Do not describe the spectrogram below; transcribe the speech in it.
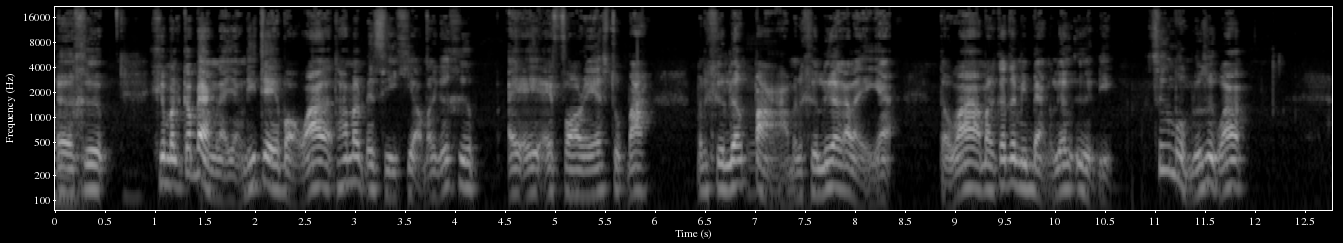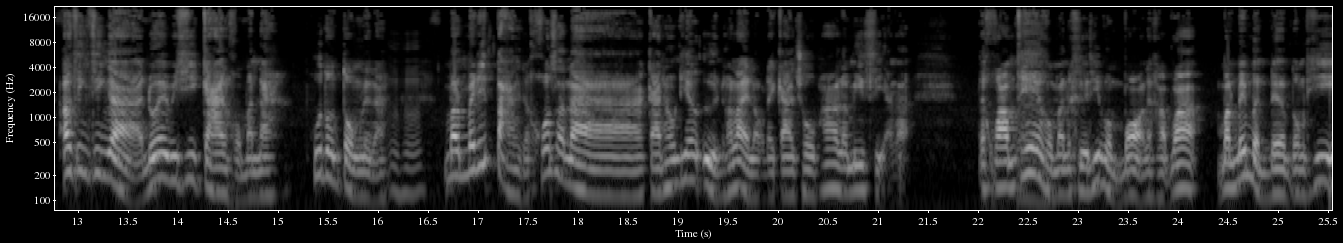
มเออคือ คือมันก็แบ่งแหละอย่างที่เจบอกว่า ถ้ามันเป็นสีเขียวมันก็คือไอไอไอ forest ถูกปะมันคือเรื่องป่ามันคือเรื่องอะไรอย่างเงี้ย แต่ว่ามันก็จะมีแบ่งเรื่องอื่นอีก ซึ่งผมรู้สึกว่า เอาจริง ๆ อะ ด้วยวิธีการของมันนะพูดตรงๆเลยนะอือฮึมันไม่ได้ต่างจากโฆษณาการท่องเที่ยวอื่นเท่าไหร่หรอกในการโชว์ภาพแล้วมีเสียงอะ แต่ความเท่ของมันคือที่ผมบอกเลยครับ ว่ามันไม่เหมือนเดิมตรงที่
